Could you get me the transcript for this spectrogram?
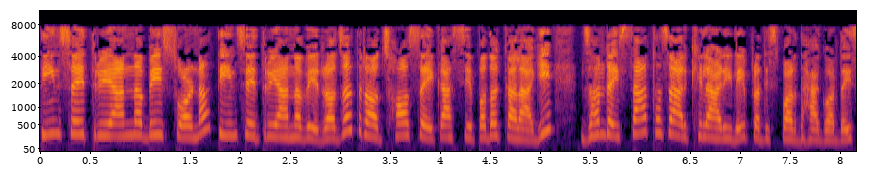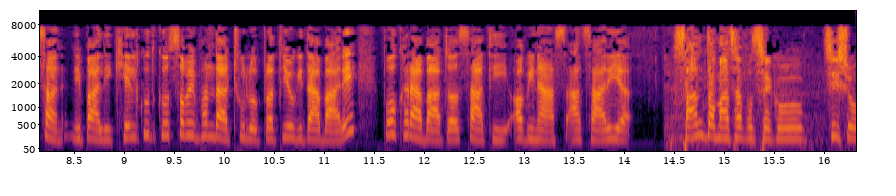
तीन सय त्रियानब्बे स्वर्ण तीन सय त्रियानब्बे रजत र छ सय काश्य पदकका लागि झण्डै सात हजार खेलाड़ीले प्रतिस्पर्धा गर्दैछन्। नेपाली खेलकुदको सबैभन्दा ठूलो प्रतियोगिताबारे पोखराबाट साथी अविनाश आचार्य। शान्त माछा पुछ्रेको चिसो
